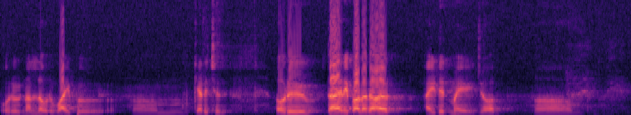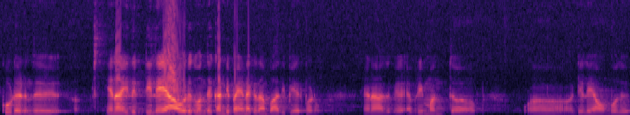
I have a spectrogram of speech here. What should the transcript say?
ஒரு நல்ல ஒரு வாய்ப்பு கிடைச்சிது கிடைச்சது. ஒரு தயாரிப்பாளராக ஐ டிட் மை ஜாப் கூட இருந்து ஏன்னா இது டிலே ஆகுறது வந்து கண்டிப்பாக எனக்கு தான் பாதிப்பு ஏற்படும். ஏன்னா அது எவ்ரி மந்த் டிலே ஆகும்போது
